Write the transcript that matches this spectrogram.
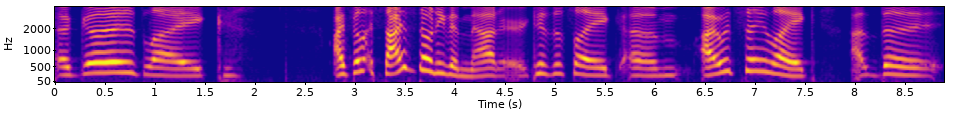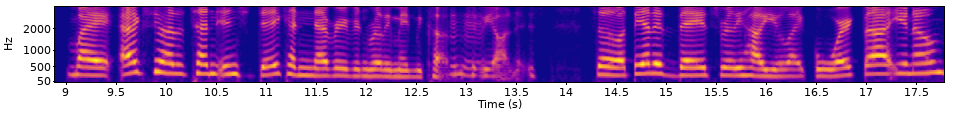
a good like I feel like size don't even matter because it's like um I would say like uh, the my ex who had a 10 inch dick had never even really made me come to Mhm. be honest so at the end of the day it's really how you like work that you know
